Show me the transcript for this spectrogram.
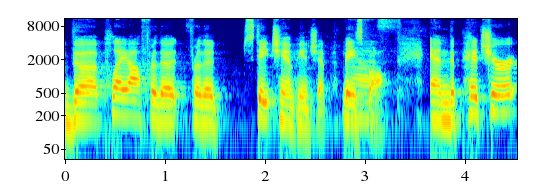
the playoff for the for the state championship baseball. Yes. And the pitcher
